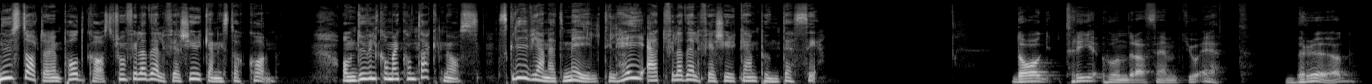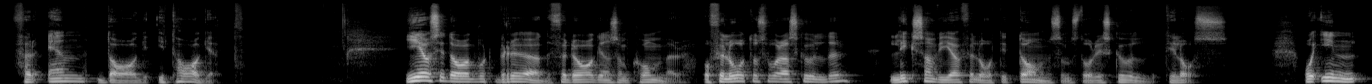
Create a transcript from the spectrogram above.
Nu startar en podcast från Philadelphia kyrkan i Stockholm. Om du vill komma i kontakt med oss, skriv gärna ett mejl till hejfiladelfiakyrkan.se. Dag 351 Bröd för en dag i taget. Ge oss idag vårt bröd för dagen som kommer och förlåt oss våra skulder, liksom vi har förlåtit dem som står i skuld till oss. Och in...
